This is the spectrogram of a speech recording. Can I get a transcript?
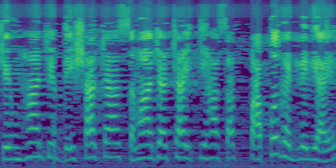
जेव्हा जे देशाच्या समाजाच्या इतिहासात पाप घडलेली आहेत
